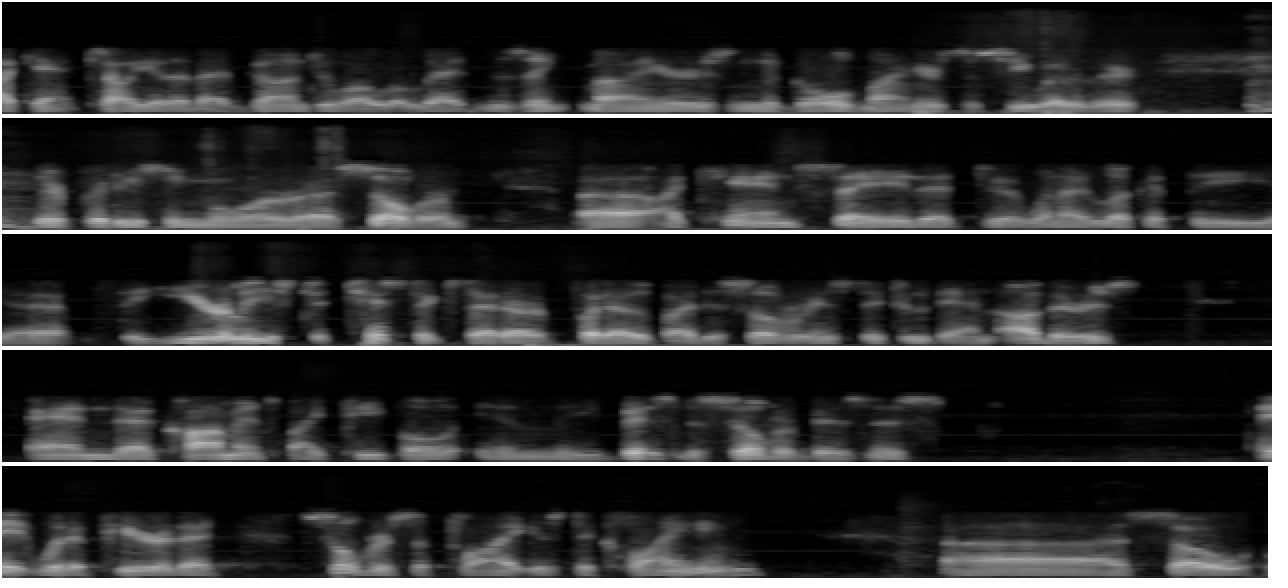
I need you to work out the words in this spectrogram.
I can't tell you that I've gone to all the lead and zinc miners and the gold miners to see whether they're they're producing more uh, silver. Uh, I can say that uh, when I look at the uh, the yearly statistics that are put out by the Silver Institute and others, and uh, comments by people in the business silver business, it would appear that silver supply is declining. Uh, so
